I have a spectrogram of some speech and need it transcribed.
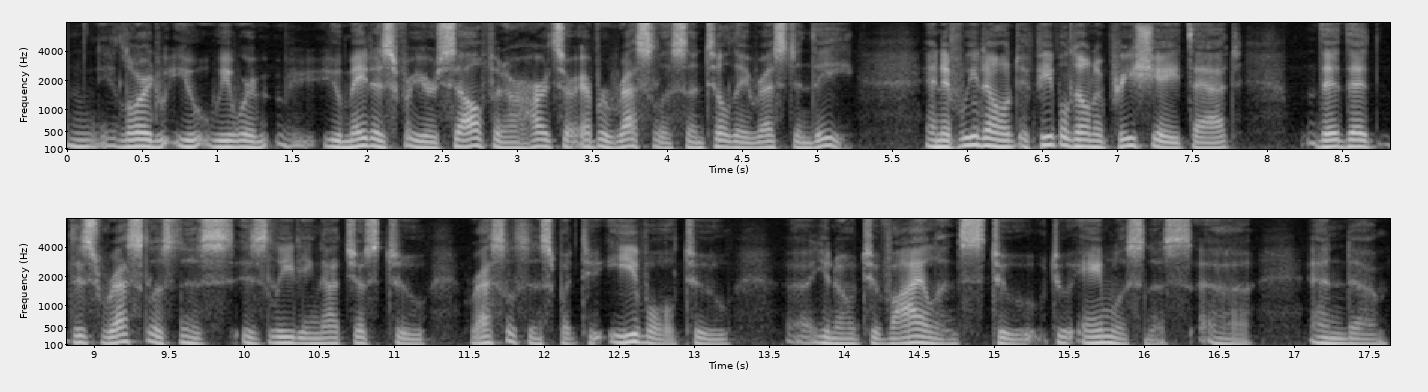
Lord, you, we were, you made us for yourself, and our hearts are ever restless until they rest in thee. And if we don't, if people don't appreciate that, that, that this restlessness is leading not just to restlessness, but to evil, to, uh, you know, to violence, to, to aimlessness. Uh, and um,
